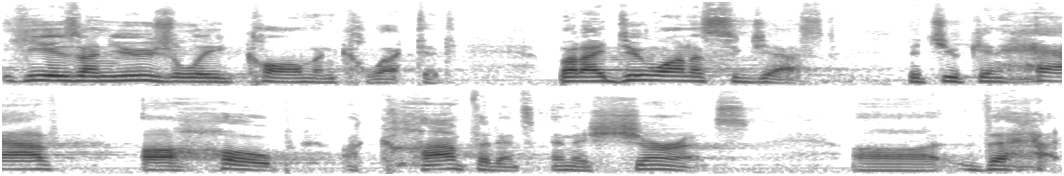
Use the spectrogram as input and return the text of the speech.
he is unusually calm and collected. But I do want to suggest that you can have a hope, a confidence, an assurance uh, that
